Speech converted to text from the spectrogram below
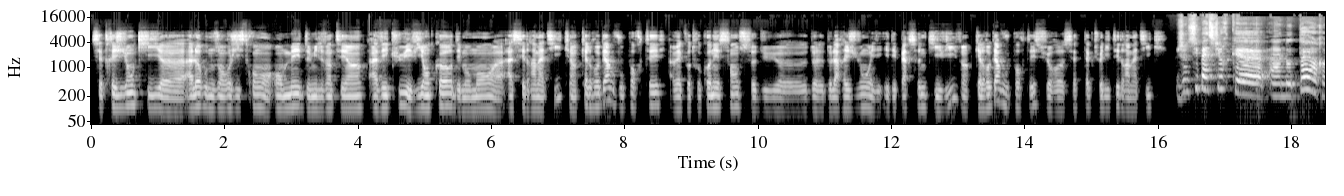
cette région qui, euh, à l'heure où nous enregistrons en, mai 2021, a vécu et vit encore des moments euh, assez dramatiques. Quel regard vous portez avec votre connaissance de, de, la région et, et, des personnes qui y vivent? Quel regard vous portez sur cette actualité dramatique? Je ne suis pas sûre qu'un auteur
